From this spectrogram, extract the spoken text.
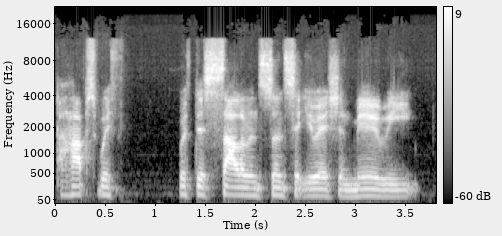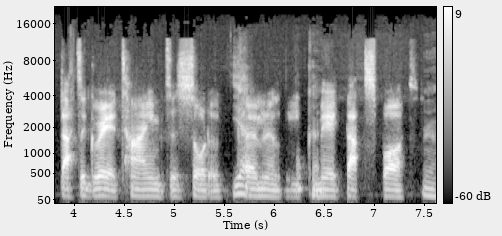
perhaps with with this Salah and Son situation, maybe that's a great time to sort of Yeah, permanently okay. make that spot. Yeah.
